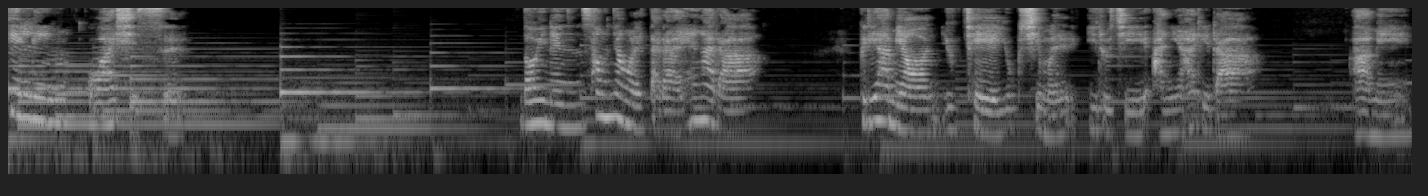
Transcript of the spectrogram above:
힐링 오아시스 너희는 성령을 따라 행하라. 그리하면 육체의 욕심을 이루지 아니하리라. 아멘.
